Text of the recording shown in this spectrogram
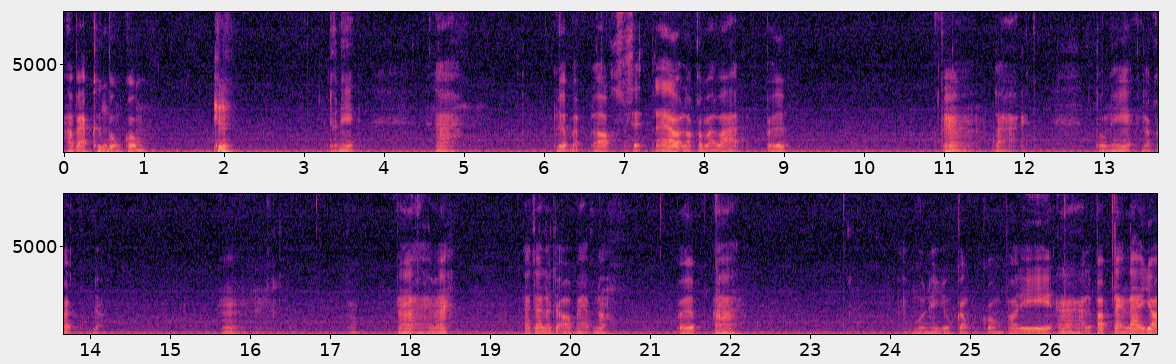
เอาแบบครึ่งวงกลม ตัวนี้นะเลือกแบบล็อกเสร็จแล้วเราก็มาวาดปึ๊บอ่าได้ ตรงนี้เราก็อ่าเห็นไหมแล้วแต่เราจะออกแบบเนาะปึ๊บอ่า หมุนให้อยู่กับกลมพอดี อ่าเราปรับแต่งได้ย่อ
